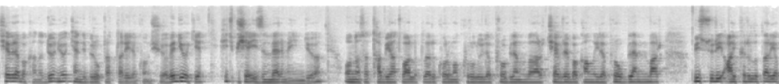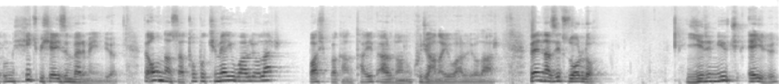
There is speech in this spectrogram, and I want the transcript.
Çevre Bakanı dönüyor kendi bürokratlarıyla konuşuyor ve diyor ki hiçbir şeye izin vermeyin diyor. Ondan sonra Tabiat Varlıkları Koruma Kurulu'yla problem var, Çevre Bakanlığı'yla problem var. Bir sürü aykırılıklar yapılmış. Hiçbir şeye izin vermeyin diyor. Ve ondan sonra topu kime yuvarlıyorlar? Başbakan Tayyip Erdoğan'ın kucağına yuvarlıyorlar. Ve Nazif Zorlu 23 Eylül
